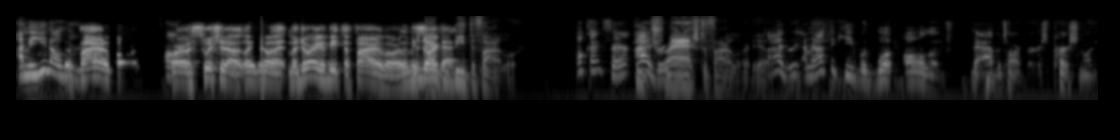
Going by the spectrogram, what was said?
I mean, you know The? Fire Lord, Oh, or switch it out. Like, no, Midoriya could beat the Fire Lord. Let me say Midoriya that. can beat the Fire Lord. okay, fair. He I agree. trashed the Fire Lord. Yeah. I agree. I mean, I think he would whoop all of the Avatar verse personally.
